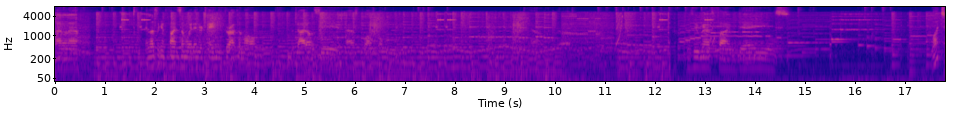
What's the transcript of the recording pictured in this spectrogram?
I don't know. Unless I can find some way to entertain you throughout them all, which I don't see as plausible. Oh my god. Five days. What?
